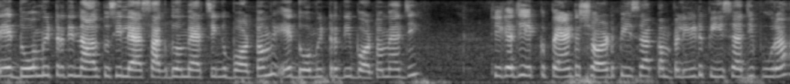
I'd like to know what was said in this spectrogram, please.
ਤੇ 2 ਮੀਟਰ ਦੀ ਨਾਲ ਤੁਸੀਂ ਲੈ ਸਕਦੇ ਹੋ ਮੈਚਿੰਗ ਬਾਟਮ ਇਹ 2 ਮੀਟਰ ਦੀ ਬਾਟਮ ਹੈ ਜੀ। ਠੀਕ ਹੈ ਜੀ, ਇੱਕ ਪੈਂਟ ਸ਼ਰਟ ਪੀਸ ਆ ਕੰਪਲੀਟ ਪੀਸ ਆ ਜੀ ਪੂਰਾ।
